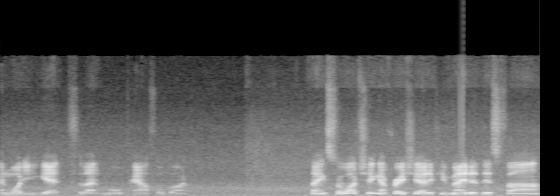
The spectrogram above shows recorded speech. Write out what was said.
and what you get for that more powerful bike. Thanks for watching, I appreciate if you've made it this far.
